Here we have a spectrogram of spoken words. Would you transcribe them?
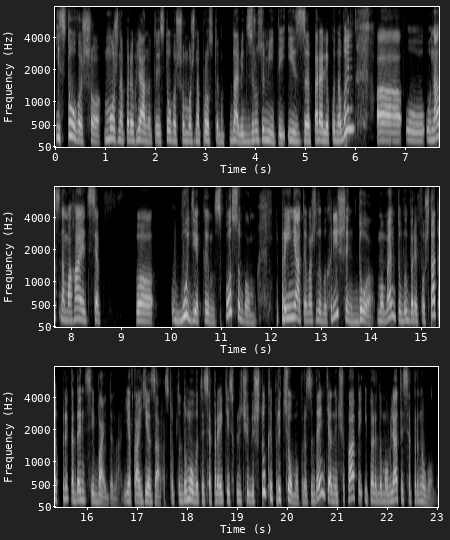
із того, що можна переглянути, із того, що можна просто навіть зрозуміти із переліку новин, у, нас намагається будь-яким способом прийняти важливих рішень до моменту виборів у Штатах при каденції Байдена, яка є зараз. Тобто домовитися про якісь ключові штуки при цьому президенті, а не чекати і передомовлятися при новому.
